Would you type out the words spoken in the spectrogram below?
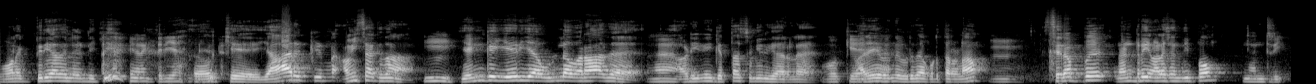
உனக்கு தெரியாதுல்ல இன்னைக்கு? எனக்கு தெரியாது. ஓகே யாருக்குன்னு அமித்ஷாக்கு தான். எங்க ஏரியா உள்ள வராத. அப்படின்னு கெத்தா சொல்லியிருக்காருல்ல. ஓகே அதே வந்து விருதா கொடுத்துடலாம். சிறப்பு நன்றி. நாளை சந்திப்போம். நன்றி.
